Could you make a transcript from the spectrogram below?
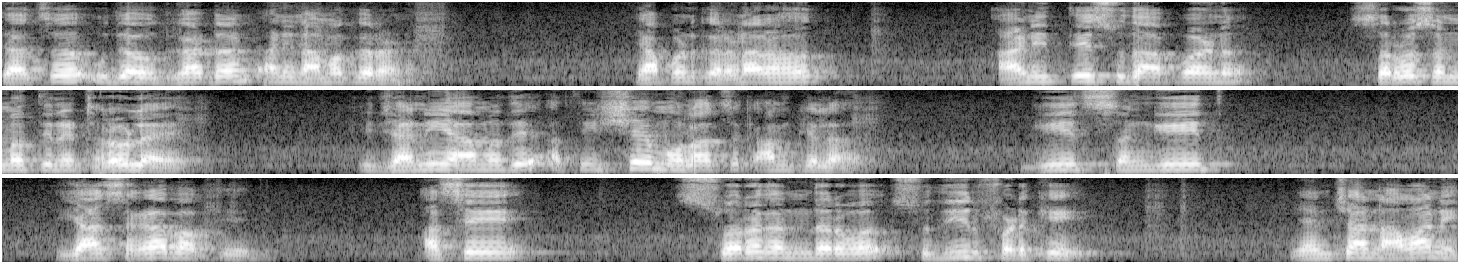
त्याचं उद्या उद्घाटन आणि नामकरण हे आपण करणार आहोत. आणि ते सुद्धा आपण सर्वसंमतीने ठरवलं आहे की ज्यांनी यामध्ये अतिशय मोलाचं काम केलं गीत संगीत या सगळ्या बाबतीत असे स्वरगंधर्व सुधीर फडके यांच्या नावाने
